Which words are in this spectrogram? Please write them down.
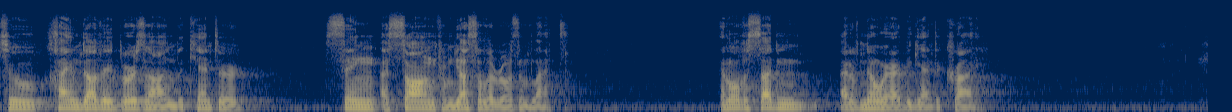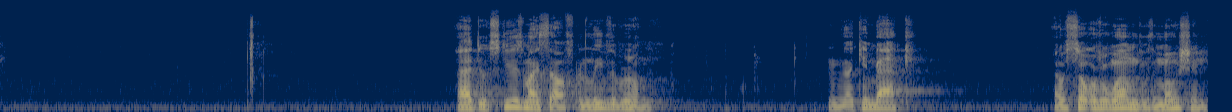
to Chaim David Berson, the cantor, sing a song from Yossele Rosenblatt. And all of a sudden, out of nowhere, I began to cry. I had to excuse myself and leave the room. And I came back I was so overwhelmed with emotion.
